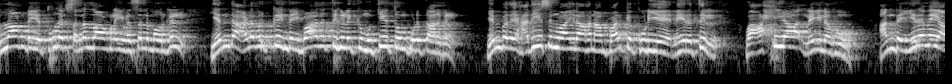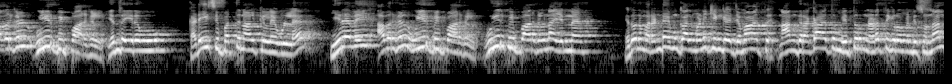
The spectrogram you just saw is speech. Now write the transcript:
அல்லாஹுடைய தூதர் சல்லல்லாஹுலை வசல்லம் அவர்கள் எந்த அளவிற்கு இந்த இபாதத்துகளுக்கு முக்கியத்துவம் கொடுத்தார்கள் என்பதை ஹதீஸின் வாயிலாக நாம் பார்க்கக்கூடிய நேரத்தில் வாஹியா லைலகு அந்த இரவை அவர்கள் உயிர்ப்பிப்பார்கள். எந்த இரவு? கடைசி பத்து நாட்களில் உள்ள இரவை அவர்கள் உயிர்ப்பிப்பார்கள். உயிர்ப்பிப்பார்கள்னா என்ன? ஏதோ நம்ம ரெண்டே முக்கால் மணிக்கு இங்கே ஜமாத் நான்கு ரக்காத்தும் வித்தரும் நடத்துகிறோம் என்று சொன்னால்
